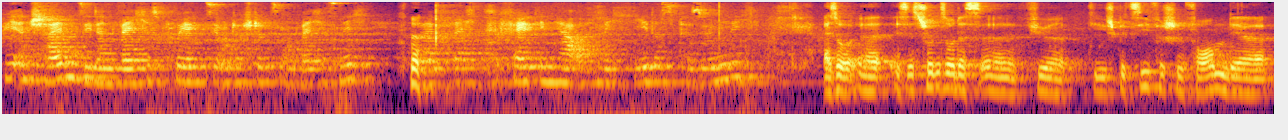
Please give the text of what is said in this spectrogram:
Wie entscheiden Sie denn, welches Projekt Sie unterstützen und welches nicht? Weil vielleicht gefällt Ihnen ja auch nicht jedes persönlich. Also äh, es ist schon so, dass äh, für die spezifischen Formen der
